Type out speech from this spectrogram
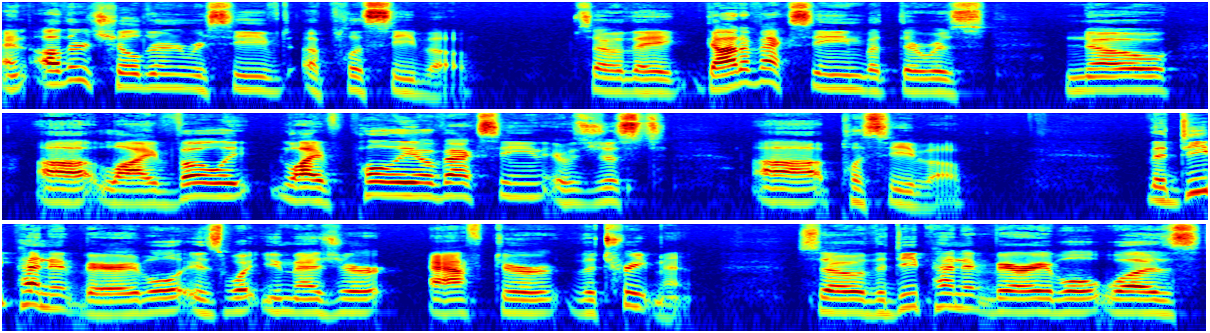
and other children received a placebo. So they got a vaccine, but there was no uh, live, live, polio vaccine, it was just uh, placebo. The dependent variable is what you measure after the treatment. So the dependent variable was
